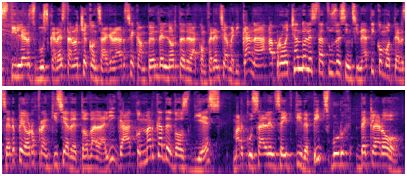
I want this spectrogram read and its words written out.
Steelers buscará esta noche consagrarse campeón del norte de la conferencia americana, aprovechando el estatus de Cincinnati como tercer peor franquicia de toda la liga, con marca de 2-10. Marcus Allen, safety de Pittsburgh, declaró:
